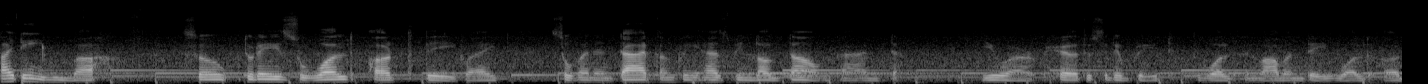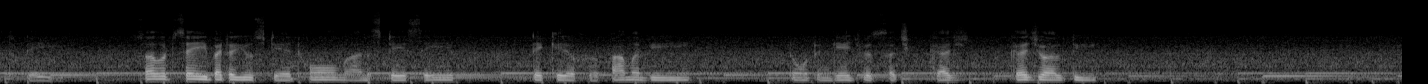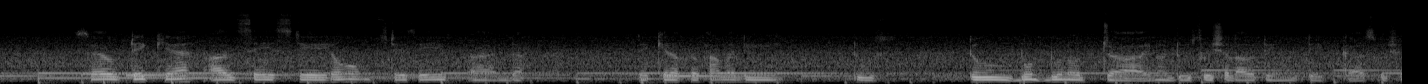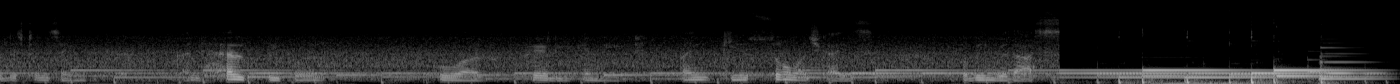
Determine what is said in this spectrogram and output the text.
Hi team. Uh, so today is World Earth Day, right? So when an entire country has been locked down and you are here to celebrate the World Environment Day, World Earth Day. So I would say better you stay at home and stay safe. Take care of your family. Don't engage with such casualty So take care. I'll say stay home, stay safe, and uh, take care of your family. Do do do do not uh, you know do social outing. Take uh, social distancing and help people who are really in need. Thank you so much, guys, for being with us.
